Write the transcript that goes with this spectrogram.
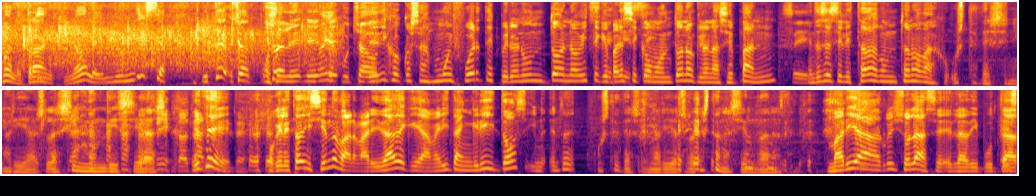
Bueno, tranqui, ¿no? La inmundicia. Usted, o sea, O sea, le, no le- había le- escuchado. le dijo cosas muy fuertes, pero en un tono, viste, que parece sí. como un tono clonazepam. Sí. Entonces él estaba con un tono bajo. Ustedes, señorías, las inmundicias. ¿Viste? Porque le está diciendo barbaridades que ameritan gritos. Y, entonces, ustedes, señorías, ¿lo que están haciendo? María Ruiz Solás es la diputada.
